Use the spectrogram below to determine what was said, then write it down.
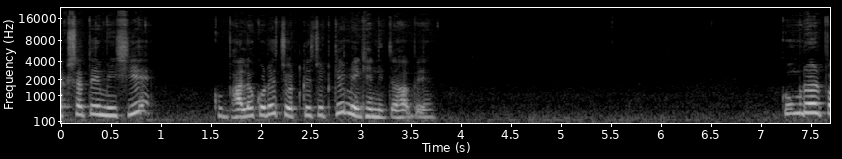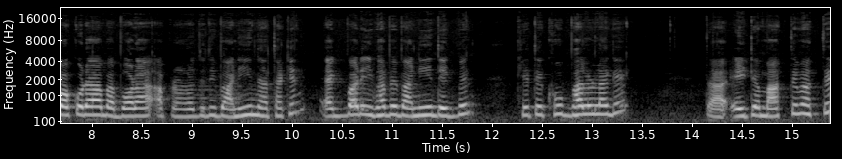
একসাথে মিশিয়ে খুব ভালো করে চটকে চটকে মেখে নিতে হবে। কুমড়োর পকোড়া বা বড়া আপনারা যদি বানিয়ে না থাকেন, একবার এইভাবে বানিয়ে দেখবেন, খেতে খুব ভালো লাগে। তা এইটা মাখতে মাখতে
